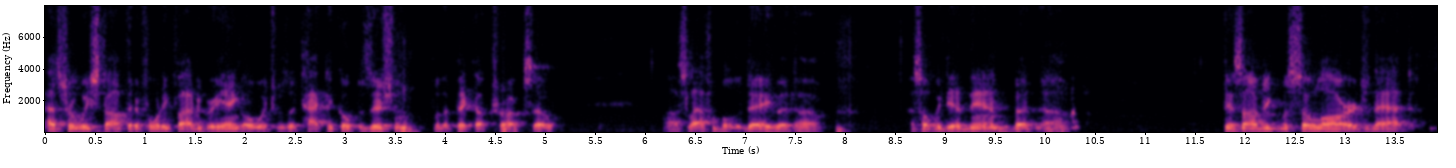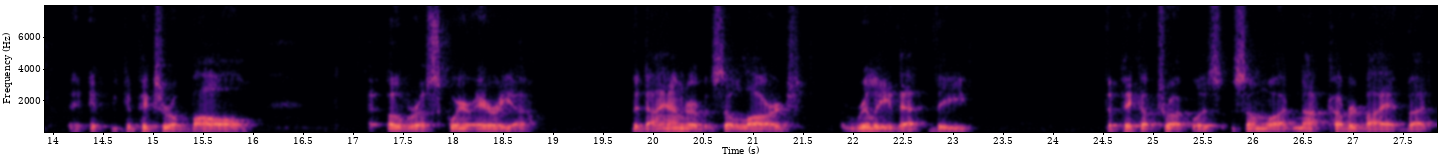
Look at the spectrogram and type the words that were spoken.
that's where we stopped at a 45 degree angle, which was a tactical position for the pickup truck. So uh, it's laughable today, but uh, that's what we did then. But uh, this object was so large that if you can picture a ball over a square area, the diameter of it was so large, really, that the the pickup truck was somewhat not covered by it, but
